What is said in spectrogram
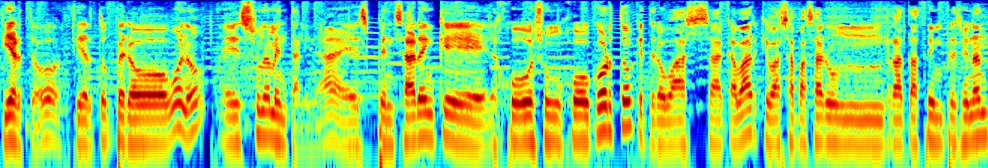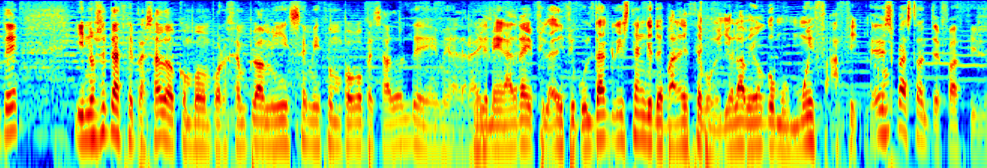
Cierto, cierto, pero bueno, es una mentalidad, es pensar en que el juego es un juego corto, que te lo vas a acabar, que vas a pasar un ratazo impresionante y no se te hace pesado, como por ejemplo a mí se me hizo un poco pesado el de Mega Drive. El de Mega Drive. La dificultad, Cristian, ¿qué te parece? Porque yo la veo como muy fácil. ¿no? Es bastante fácil,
